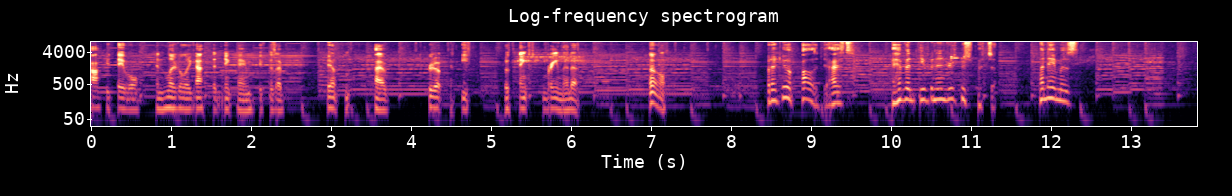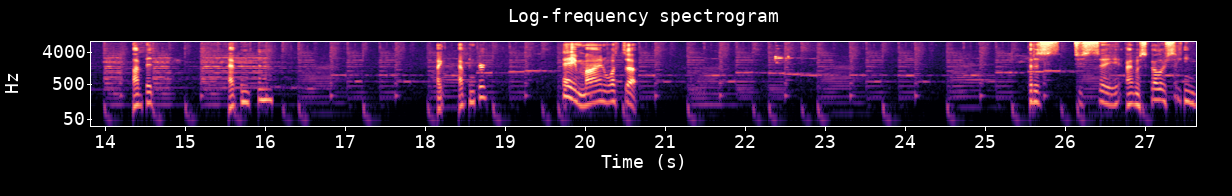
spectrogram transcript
coffee table and literally got the nickname because I, I screwed up the teeth. So thanks for bringing that up. Oh, but I do apologize. I haven't even introduced myself. My name is Lavid Avington. Like Avenger? Hey, mine, what's up? That is to say, I'm a scholar seeking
